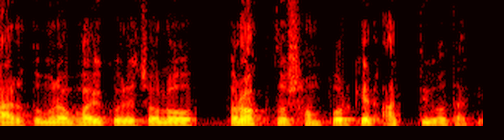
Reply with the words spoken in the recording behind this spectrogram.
আর তোমরা ভয় করে চলো রক্ত সম্পর্কের আত্মীয়তাকে।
